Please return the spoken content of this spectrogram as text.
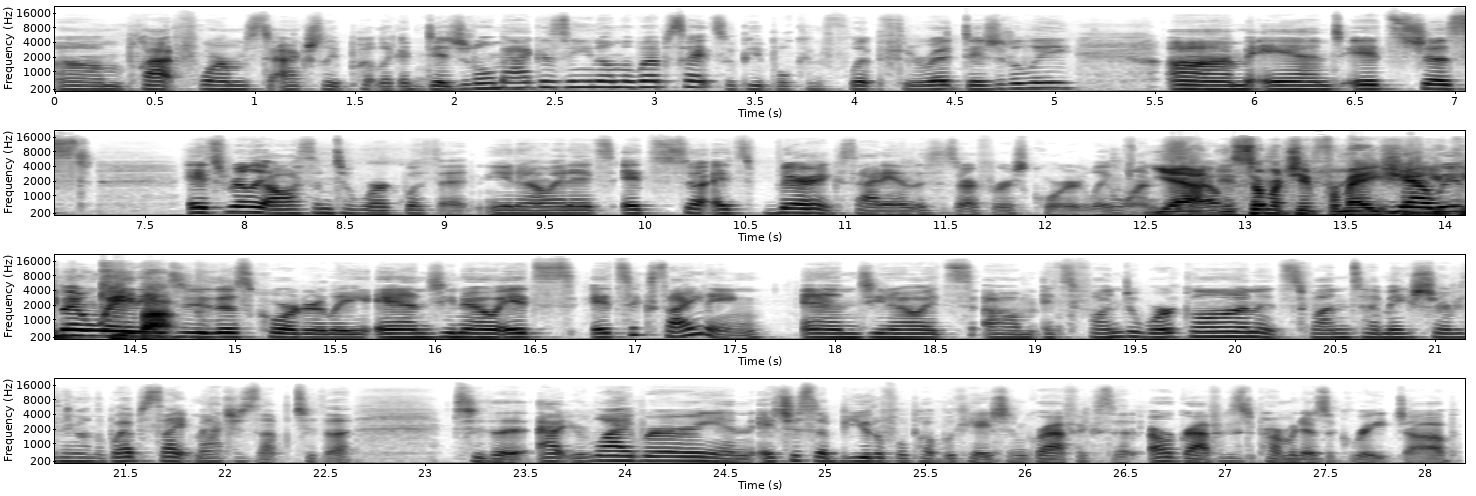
um, platforms to actually put like a digital magazine on the website so people can flip through it digitally. Um, and it's just, it's really awesome to work with it, you know. And it's it's so, it's very exciting. This is our first quarterly one. yeah, so- it's so much information. yeah, you we've can been waiting up. to do this quarterly, and you know, it's it's exciting, and you know, it's um, it's fun to work on. It's fun to make sure everything on the website matches up to the to the at your library, and it's just a beautiful publication. Graphics, our graphics department does a great job.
